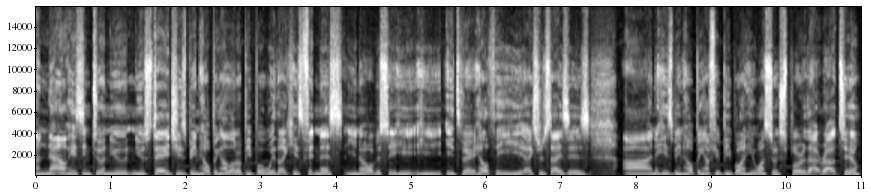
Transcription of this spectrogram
and now he's into a new new stage. He's been helping a lot of people with like his fitness. You know, obviously he he eats very healthy. He exercises, and he's been helping a few people. And he wants to explore that route too.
